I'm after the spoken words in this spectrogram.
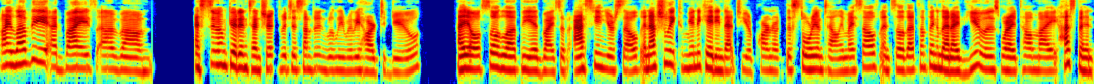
I love the advice of um assume good intentions, which is something really, really hard to do. I also love the advice of asking yourself and actually communicating that to your partner, the story I'm telling myself. And so that's something that I've used where I tell my husband,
